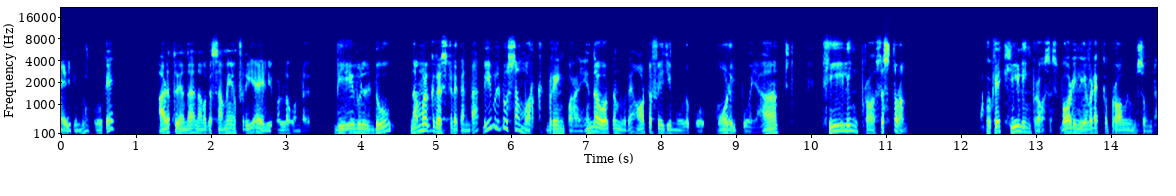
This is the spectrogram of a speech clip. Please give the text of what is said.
ആയിരിക്കുന്നു. ഓക്കെ അടുത്തത് എന്താ? നമുക്ക് സമയം ഫ്രീ ആയി ഉള്ളതുകൊണ്ട് വി വിൽ ഡു നമ്മൾക്ക് റെസ്റ്റ് എടുക്കണ്ട. We will do some work brain പറയും എന്താ വർക്ക് എന്ന് പറയാം? ഓട്ടോഫേജി മോഡ് മോഡിൽ പോയാൽ ഹീലിംഗ് പ്രോസസ് തുടങ്ങും. ഓക്കെ ഹീലിംഗ് പ്രോസസ് ബോഡിയിൽ എവിടെയൊക്കെ പ്രോബ്ലംസ് ഉണ്ട്?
